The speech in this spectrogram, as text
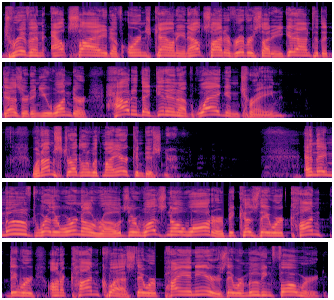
driven outside of Orange County and outside of Riverside, and you get out into the desert and you wonder, how did they get in a wagon train when I'm struggling with my air conditioner? And they moved where there were no roads, there was no water because they were, con- they were on a conquest. They were pioneers, they were moving forward.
